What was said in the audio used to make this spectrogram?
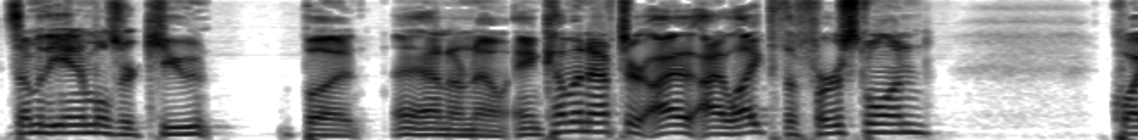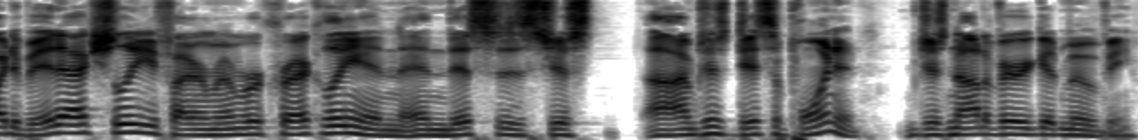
Some of the animals are cute, but I don't know. And coming after, I, I liked the first one quite a bit actually, if I remember correctly. And and this is just, I'm just disappointed. Just not a very good movie.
